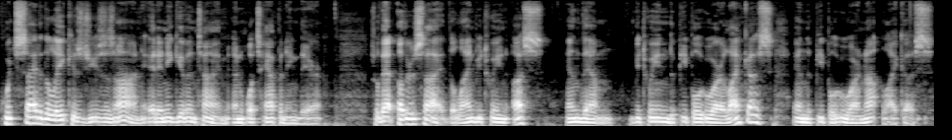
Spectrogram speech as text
Which side of the lake is Jesus on at any given time and what's happening there? So that other side, the line between us and them, between the people who are like us and the people who are not like us,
